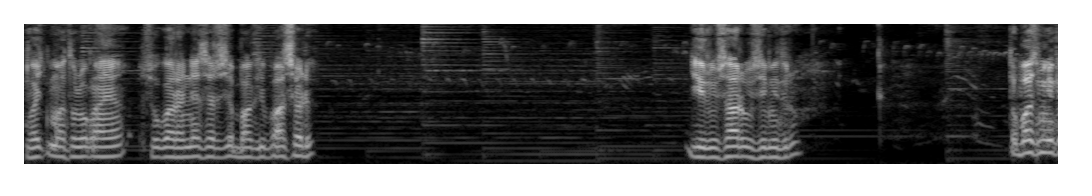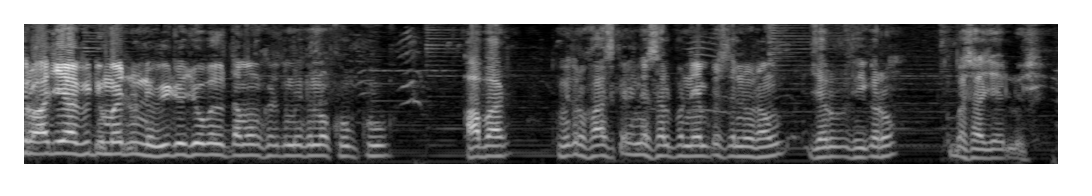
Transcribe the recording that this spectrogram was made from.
વચમાં થોડોક અહીંયા સુકારા અસર છે, બાકી પાછળ જીરું, સારું છે મિત્રો? તો બસ મિત્રો, આજે આ વિડીયોમાં એટલું ને વીડિયો જોવા બદલ તમામ ખેડૂત મિત્રોનો ખૂબ ખૂબ આભાર. મિત્રો, ખાસ કરીને સલ્ફર એમપીએસએલનો રાઉન્ડ જરૂરથી કરો. બસ આજે એટલું છે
